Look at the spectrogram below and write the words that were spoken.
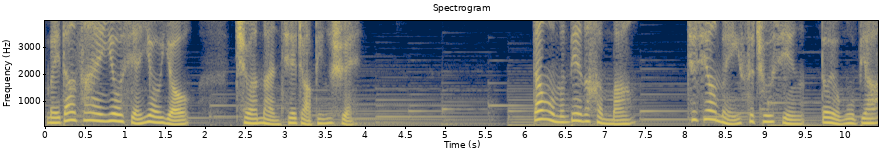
每道菜又咸又油，吃完满街找冰水。当我们变得很忙，就希望每一次出行都有目标，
